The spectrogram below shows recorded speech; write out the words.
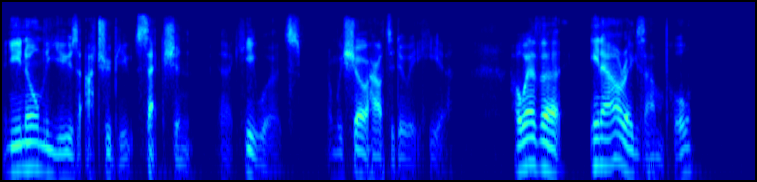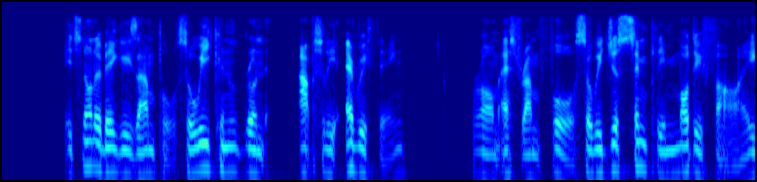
And you normally use attribute section uh, keywords. And we show how to do it here. However, in our example, it's not a big example. So we can run absolutely everything from SRAM 4. So we just simply modify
